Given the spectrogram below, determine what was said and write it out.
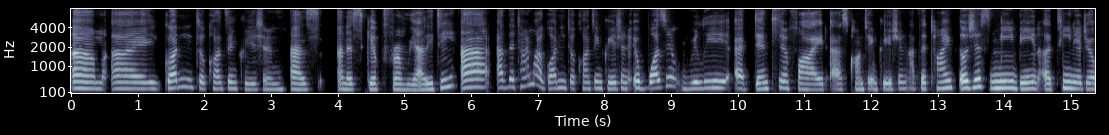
Um, I got into content creation as an escape from reality. Uh, at the time I got into content creation, it wasn't really identified as content creation at the time. It was just me being a teenager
